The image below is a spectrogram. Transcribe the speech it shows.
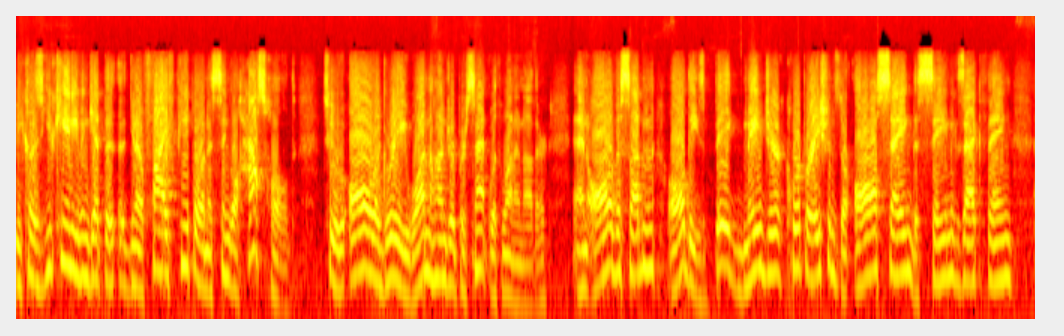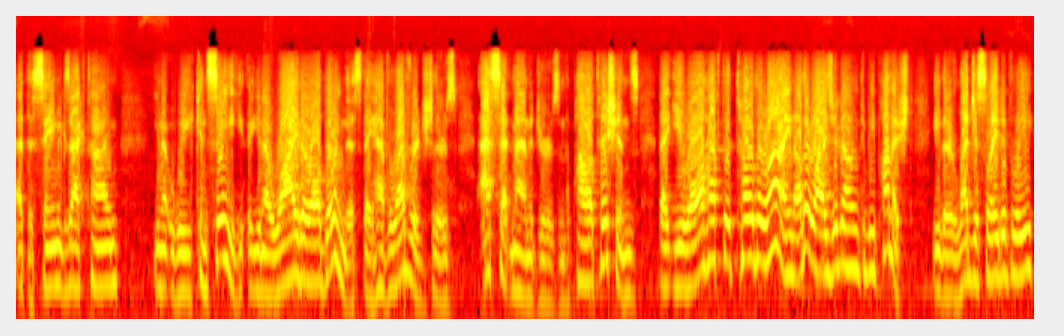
because you can't even get the you know five people in a single household to all agree 100% with one another and all of a sudden all these big major corporations they're all saying the same exact thing at the same exact time. You know we can see you know why they're all doing this. They have leverage. There's asset managers and the politicians that you all have to toe the line otherwise you're going to be punished either legislatively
